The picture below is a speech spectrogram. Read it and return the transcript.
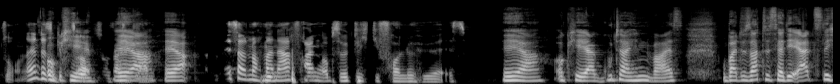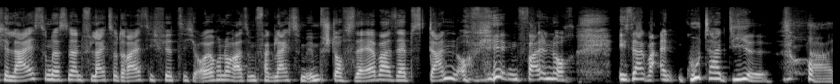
So, ne? Das okay. gibt's auch so. Ja, ja. Besser nochmal nachfragen, ob es wirklich die volle Höhe ist. Ja, okay, ja, guter Hinweis. Wobei du sagtest ja, die ärztliche Leistung, das sind dann vielleicht so 30, 40 Euro noch, also im Vergleich zum Impfstoff selber, selbst dann auf jeden Fall noch, ich sag mal, ein guter Deal. So. Ja,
